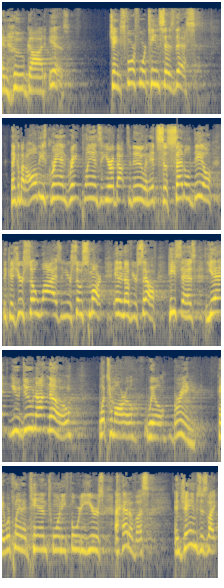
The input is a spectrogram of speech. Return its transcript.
and who God is. James 4:14 says this. Think about all these grand great plans that you're about to do and it's a settled deal because you're so wise and you're so smart in and of yourself. He says, "Yet you do not know what tomorrow will bring." Okay, we're planning 10, 20, 40 years ahead of us and James is like,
